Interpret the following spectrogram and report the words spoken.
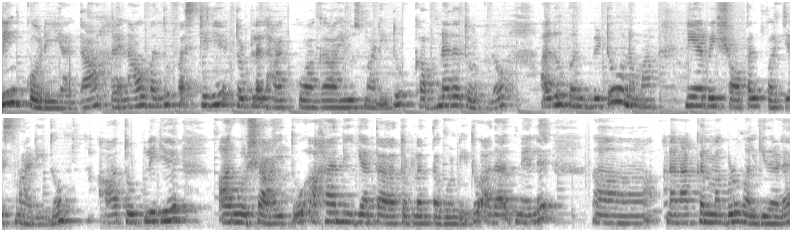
ಲಿಂಕ್ ಕೊಡಿ ಅಂತ. ನಾವು ಬಂದು ಫಸ್ಟಿಗೆ ತೊಟ್ಲಲ್ಲಿ ಹಾಕುವಾಗ ಯೂಸ್ ಮಾಡಿದ್ದು ಕಬ್ಬಿಣದ ತೊಟ್ಲು. ಅದು ಬಂದುಬಿಟ್ಟು ನಮ್ಮ ನಿಯರ್ ಬೈ ಶಾಪಲ್ಲಿ ಪರ್ಚೇಸ್ ಮಾಡಿದ್ದು. ಆ ತೊಟ್ಲಿಗೆ ಆರು ವರ್ಷ ಆಯಿತು. ಅಹಾನಿಗೆ ಅಂತ ಆ ತೊಟ್ಲನ್ನು ತಗೊಂಡಿದ್ದು. ಅದಾದಮೇಲೆ ನನ್ನ ಅಕ್ಕನ ಮಗಳು ಮಲಗಿದ್ದಾಳೆ.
